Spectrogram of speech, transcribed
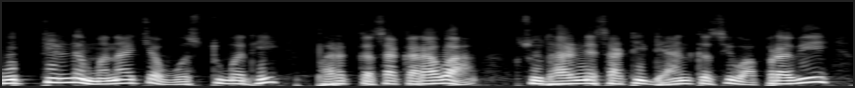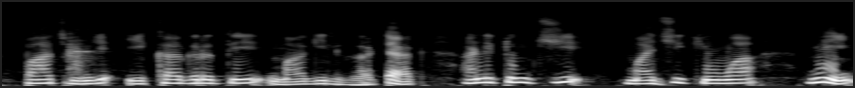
उत्तीर्ण मनाच्या वस्तूमध्ये फरक कसा करावा? सुधारण्यासाठी ध्यान कसे वापरावे? पाच म्हणजे एकाग्रते मागील घटक आणि तुमची माझी किंवा मी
